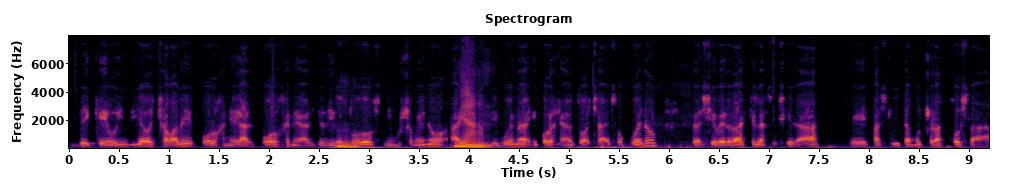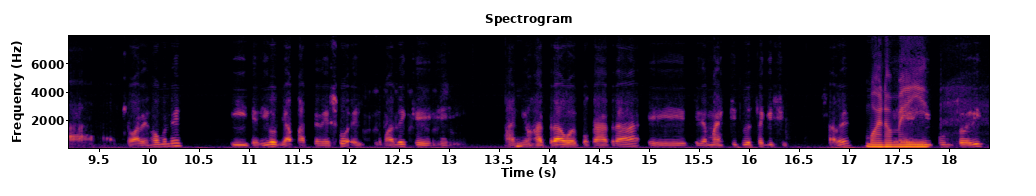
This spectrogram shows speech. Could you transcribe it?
De que hoy en día los chavales, por lo general, por lo general, yo digo Mm. todos, ni mucho menos, hay gente buena y por lo general todos los chavales son buenos, pero sí es verdad que la sociedad eh, facilita mucho las cosas a los chavales jóvenes y te digo, y aparte de eso, el tema de que eh, años atrás o épocas atrás eh, tiene más espíritu de sacrificio, ¿sabes? Bueno, Eh, Meji. mi punto de vista.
